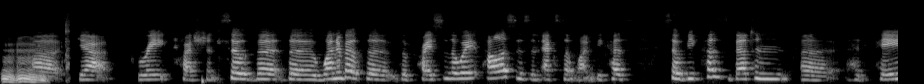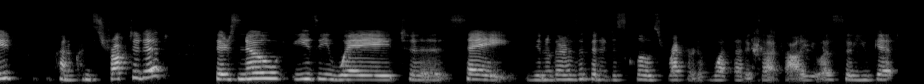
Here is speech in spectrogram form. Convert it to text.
Mm -hmm. Uh, yeah, great question. So the the one about the the price of the White Palace is an excellent one because so because Beton uh, had paid, kind of constructed it, there's no easy way to say, you know, there hasn't been a disclosed record of what that exact value is. So you get,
